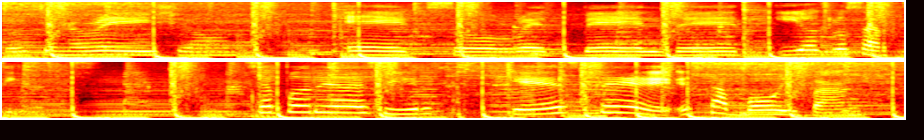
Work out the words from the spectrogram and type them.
Girls' Generation, EXO, Red Velvet y otros artistas. Se podría decir que este, esta boy band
